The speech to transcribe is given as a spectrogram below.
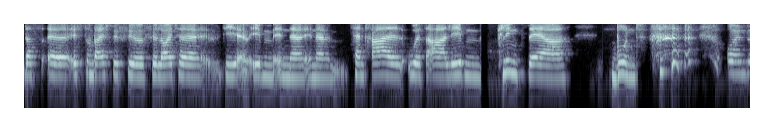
das äh, ist zum Beispiel für, für Leute, die äh, eben in, in Zentral-USA leben, klingt sehr bunt. und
